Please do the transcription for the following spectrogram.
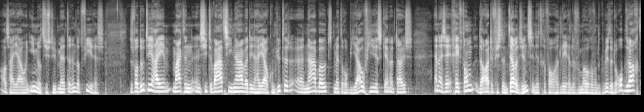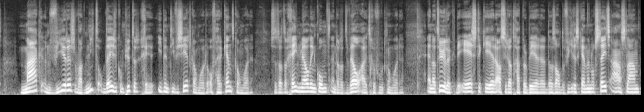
als hij jou een e-mailtje stuurt met erin dat virus. Dus wat doet hij? Hij maakt een, situatie na waarin hij jouw computer nabootst met erop jouw virusscanner thuis. En hij geeft dan de artificial intelligence, in dit geval het lerende vermogen van de computer, de opdracht. Maak een virus wat niet op deze computer geïdentificeerd kan worden of herkend kan worden. Zodat er geen melding komt en dat het wel uitgevoerd kan worden. En natuurlijk, de eerste keren als hij dat gaat proberen, dan zal de virusscanner nog steeds aanslaan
